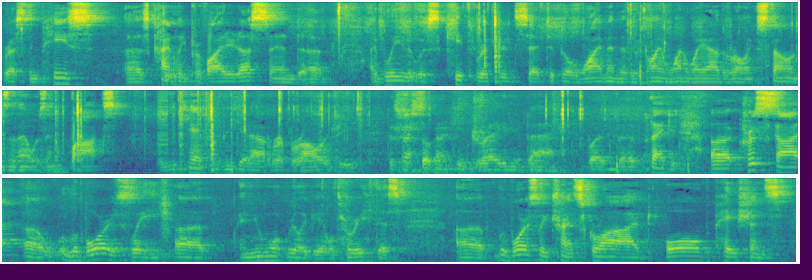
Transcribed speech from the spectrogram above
rest in peace, has kindly provided us. And uh, I believe it was Keith Richards said to Bill Wyman that there's only one way out of the Rolling Stones, and that was in a box. You can't even get out of ripperology because they're still going to keep dragging you back. But uh, thank you. Uh, Chris Scott uh, laboriously, and you won't really be able to read this, laboriously transcribed all the patients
